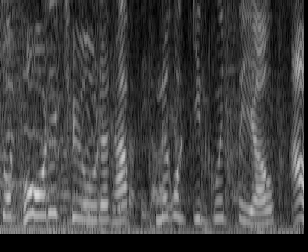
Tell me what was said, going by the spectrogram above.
ส่วนภูนี่ชิวนะครับ นึกว่ากินก๋วยเตี๋ยว เอ้า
